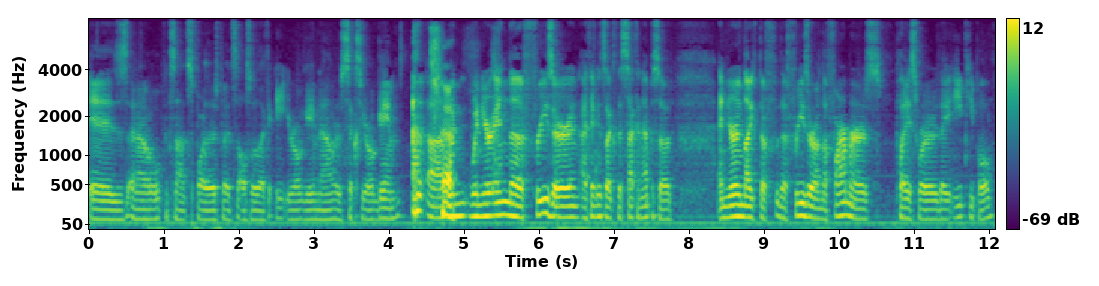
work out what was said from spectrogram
is, and I hope it's not spoilers, but it's also like an eight year old game now or a six year old game. uh, when when you're in the freezer, and I think it's like the second episode, and you're in like the the freezer on the farmer's place where they eat people,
